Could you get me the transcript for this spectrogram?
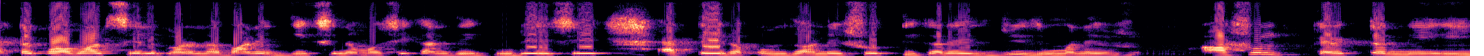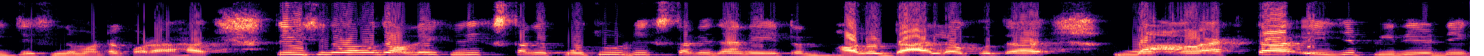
একটা কমার্শিয়াল ঘরানা, বাণিজ্যিক সিনেমা, সেখান থেকে ঘুরে এসে একটা এরকম ধরনের সত্যিকারের মানে আসল ক্যারেক্টার নিয়ে এই যে সিনেমাটা করা হয়, তো এই সিনেমার মধ্যে অনেক রিস্ক থাকে, প্রচুর রিস্ক থাকে, জানি এটা ভালো ডায়লগ হতে হয়। একটা এই যে পিরিয়ডিক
